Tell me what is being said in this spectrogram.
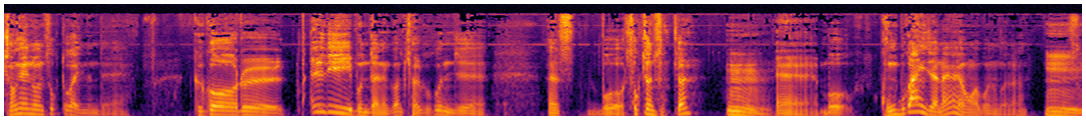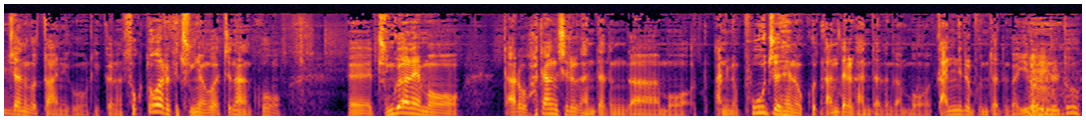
정해놓은 속도가 있는데 그거를 빨리 본다는 건 결국은 이제 뭐 속전속결, 음, 예, 뭐 공부가 아니잖아요. 영화 보는 거는 음. 숙제하는 것도 아니고 그러니까 속도가 그렇게 중요한 것 같지는 않고 예, 중간에 뭐 따로 화장실을 간다든가 뭐 아니면 포즈 해놓고 딴 데를 간다든가 뭐 딴 일을 본다든가 이런 음. 일도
